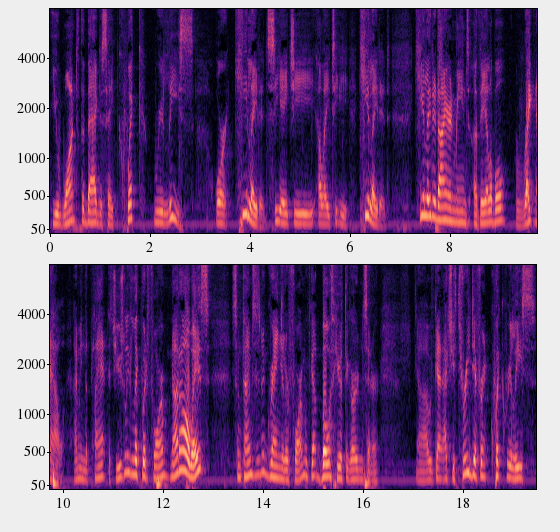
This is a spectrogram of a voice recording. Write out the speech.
you want the bag to say quick release or chelated, C H E L A T E, chelated. Chelated iron means available right now. I mean, the plant, it's usually liquid form, not always. Sometimes it's in a granular form. We've got both here at the Garden Center. Uh, we've got actually three different quick release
